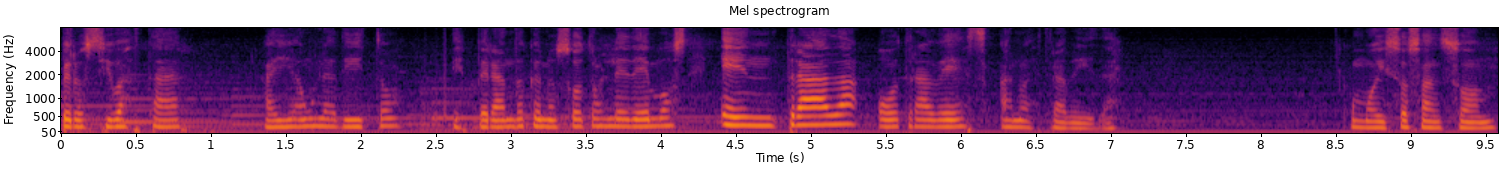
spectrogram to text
Pero sí va a estar ahí a un ladito esperando que nosotros le demos entrada otra vez a nuestra vida. Como hizo Sansón.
